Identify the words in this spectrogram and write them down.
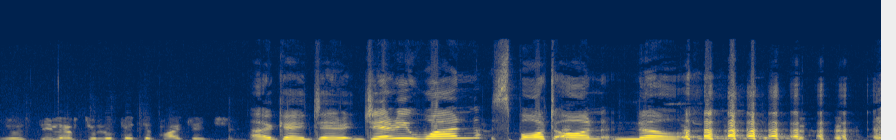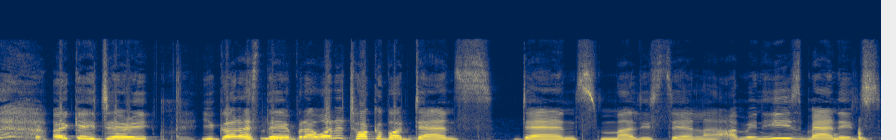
you still have to look at the package. Okay, Jerry. Jerry one, spot on, nil. okay, Jerry, you got us there. But I want to talk about dance, dance, Malesela. I mean, he's managed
